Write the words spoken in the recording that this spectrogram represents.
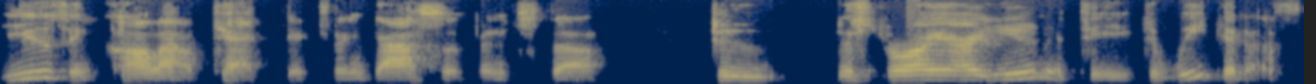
using call out tactics and gossip and stuff to destroy our unity, to weaken us.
